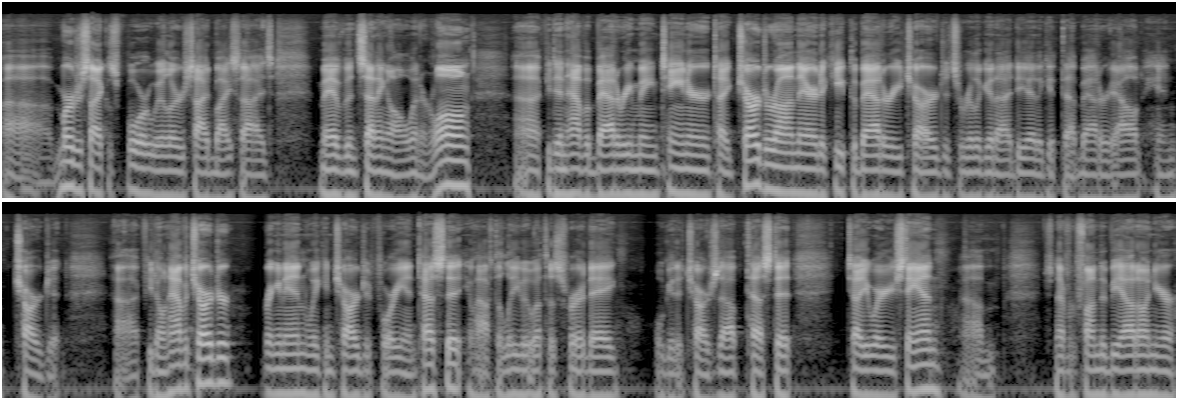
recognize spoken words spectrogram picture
uh, motorcycles, four wheelers, side by sides may have been setting all winter long. Uh, if you didn't have a battery maintainer type charger on there to keep the battery charged, it's a really good idea to get that battery out and charge it. Uh, if you don't have a charger, bring it in. We can charge it for you and test it. You'll have to leave it with us for a day. We'll get it charged up, test it, tell you where you stand. Um, it's never fun to be out on your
